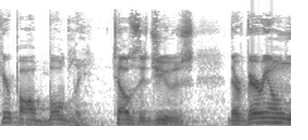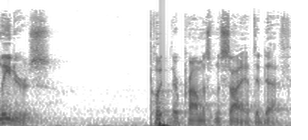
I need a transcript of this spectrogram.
here Paul boldly tells the Jews their very own leaders put their promised Messiah to death.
